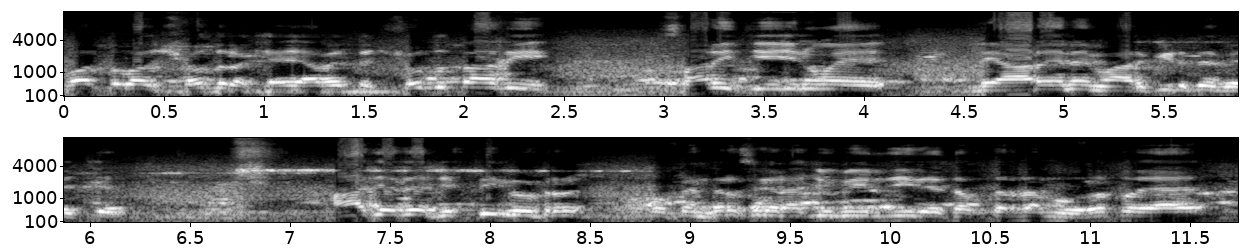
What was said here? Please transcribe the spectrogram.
ਵੱਧ ਤੋਂ ਵੱਧ ਸ਼ੁੱਧ ਰੱਖਿਆ ਜਾਵੇ ਤੇ ਸ਼ੁੱਧਤਾ ਦੀ ਸਾਰੀ ਚੀਜ਼ ਨੂੰ ਇਹ ਲਿਆ ਰਹੇ ਨੇ ਮਾਰਕੀਟ ਦੇ ਵਿੱਚ। ਅੱਜ ਇਹਦੇ ਡਿਸਟ੍ਰੀਬਿਊਟਰ ਭੁਪਿੰਦਰ ਸਿੰਘ ਰਾਜੂ ਵੀਰ ਜੀ ਦੇ ਦਫ਼ਤਰ ਦਾ ਮਹੂਰਤ ਹੋਇਆ ਹੈ।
